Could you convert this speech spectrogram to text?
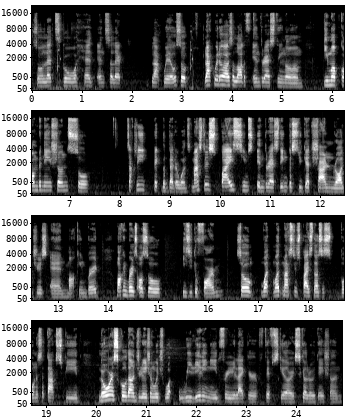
so let's go ahead and select Black Widow. So Black Widow has a lot of interesting um team up combinations. So let's actually pick the better ones. Master Spy seems interesting because you get Sharon Rogers and Mockingbird. Mockingbird is also easy to farm. So what what Master Spice does is bonus attack speed, lowers cooldown duration, which what we really need for your like your fifth skill or skill rotation.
